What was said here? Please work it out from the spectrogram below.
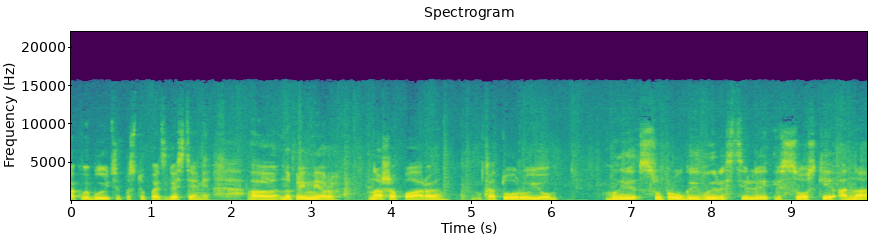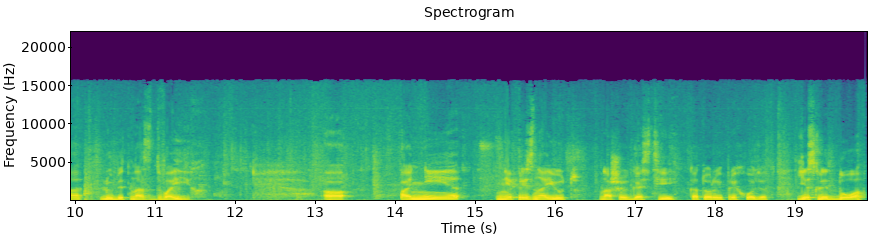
как вы будете поступать с гостями. А, например, наша пара, которую мы с супругой вырастили из соски, она любит нас двоих. А, они не признают наших гостей, которые приходят. Если до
